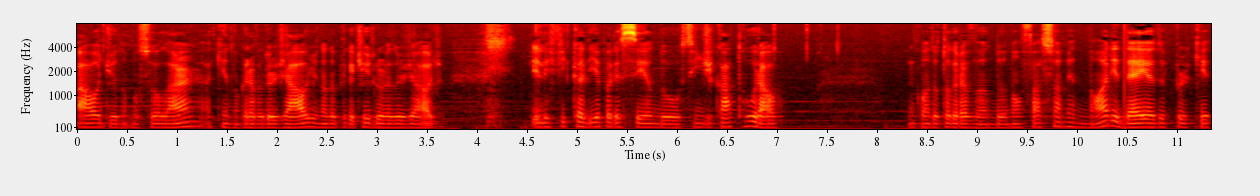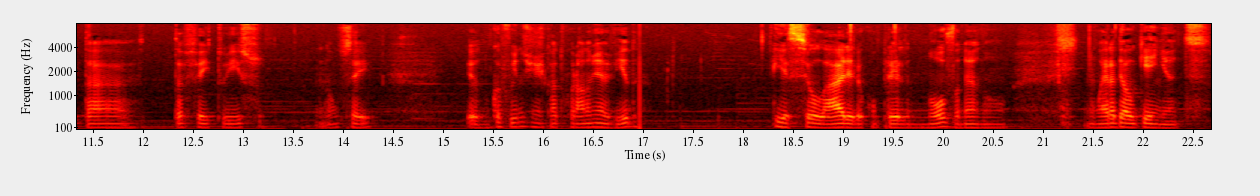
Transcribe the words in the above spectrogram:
áudio no meu celular, aqui no gravador de áudio, no aplicativo de gravador de áudio, ele fica ali aparecendo Sindicato Rural. Enquanto eu tô gravando, eu não faço a menor ideia do porquê tá, tá feito isso. Eu não sei. Eu nunca fui no sindicato rural na minha vida. E esse celular, ele, eu comprei ele novo, né? Não, não era de alguém antes.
